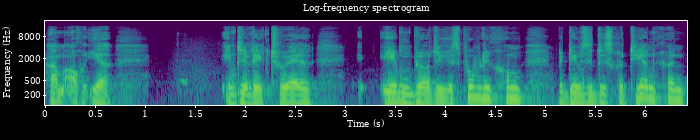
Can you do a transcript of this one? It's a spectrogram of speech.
haben auch ihr intellektuell ebenbürtiges Publikum, mit dem sie diskutieren können.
